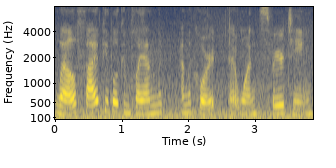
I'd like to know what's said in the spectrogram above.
Well, five people can play on the on the court at once for your team.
